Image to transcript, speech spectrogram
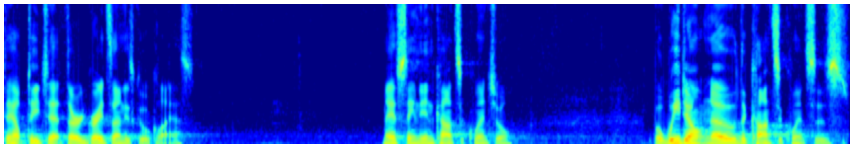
to help teach that third grade Sunday school class? May have seemed inconsequential, but we don't know the consequences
